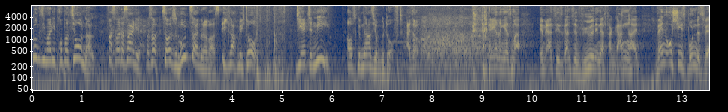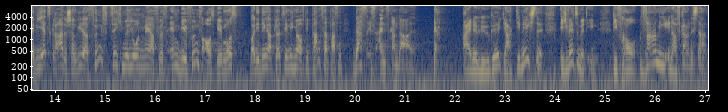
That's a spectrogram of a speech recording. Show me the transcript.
Gucken Sie mal die Proportionen an. Was soll das sein hier? Was soll, soll es ein Hund sein oder was? Ich lach mich tot. Die hätte nie aufs Gymnasium gedurft. Also, Herr Ehring, jetzt mal im Ernst, dieses ganze Wühlen in der Vergangenheit. Wenn Uschis Bundeswehr, wie jetzt gerade, schon wieder 50 Millionen mehr fürs MG5 ausgeben muss, weil die Dinger plötzlich nicht mehr auf die Panzer passen, das ist ein Skandal. Ja, eine Lüge jagt die nächste. Ich wette mit Ihnen, die Frau war nie in Afghanistan.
